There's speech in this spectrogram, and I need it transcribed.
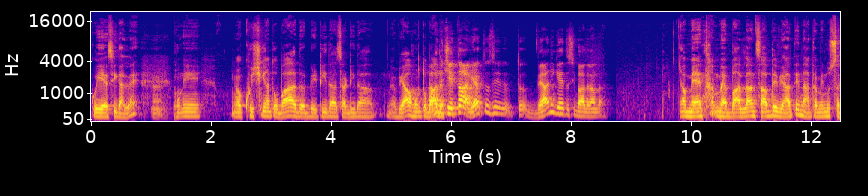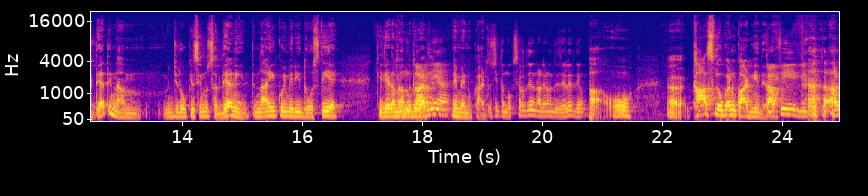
ਕੋਈ ਐਸੀ ਗੱਲ ਹੈ। ਹੁਣੇ ਖੁਸ਼ੀਆਂ ਤੋਂ ਬਾਅਦ ਬੇਟੀ ਦਾ ਸਾਡੀ ਦਾ ਵਿਆਹ ਹੋਣ ਤੋਂ ਬਾਅਦ ਚੇਤਾ ਆ ਗਿਆ ਤੁਸੀਂ ਵਿਆਹ ਨਹੀਂ ਗਏ ਤੁਸੀਂ ਬਾਦਲਾਂ ਦਾ? ਆ ਮੈਂ ਤਾਂ ਮੈਂ ਬਾਦਲਾਂ ਸਾਹਿਬ ਦੇ ਵਿਆਹ ਤੇ ਨਾ ਤਾਂ ਮੈਨੂੰ ਸੱਦਿਆ ਤੇ ਨਾ ਜਦੋਂ ਕਿਸੇ ਨੂੰ ਸੱਦਿਆ ਨਹੀਂ ਤੇ ਨਾ ਹੀ ਕੋਈ ਮੇਰੀ ਦੋਸਤੀ ਹੈ ਕਿ ਜਿਹੜਾ ਮੈਂ ਤੁਹਾਨੂੰ ਦੇ ਨਹੀਂ ਮੈਨੂੰ ਕਾਰਡ। ਤੁਸੀਂ ਤਾਂ ਮੁਕਤਸਰ ਦੇ ਨਾਲੇ ਉਹਨਾਂ ਦੇ ਜ਼ਿਲ੍ਹੇ ਦੇ ਹੋ। ਹਾਂ ਉਹ ਖਾਸ ਲੋਕਾਂ ਨੂੰ ਕਾਰਡ ਨਹੀਂ ਦੇਣਾ ਕਾਫੀ ਲੀਡਰ ਪਰ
